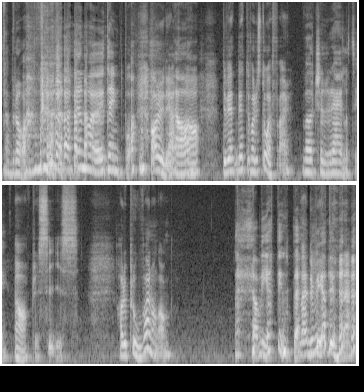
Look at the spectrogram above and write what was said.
Ja, bra. Den har jag ju tänkt på. Har du det? Ja. Du vet, vet du vad det står för? Virtual reality. Ja, precis. Har du provat någon gång? Jag vet inte. Nej, du vet inte.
